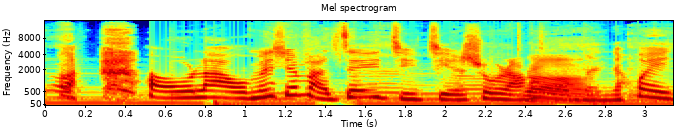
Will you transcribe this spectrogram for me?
好啦，我们先把这一集结束，然后我们会。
